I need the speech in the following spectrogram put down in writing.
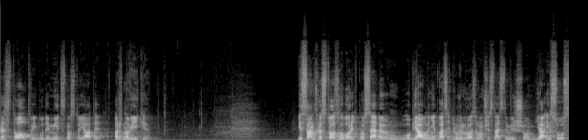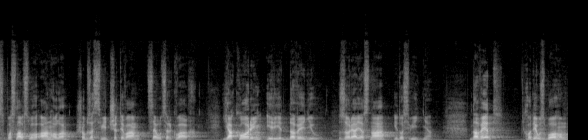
Престол твій буде міцно стояти аж навіки. І сам Христос говорить про себе в об'явленні 22 розділом 16 віршом. Я, Ісус, послав свого ангела, щоб засвідчити вам це у церквах. Я корінь і рід Давидів, зоря ясна і досвітня. Давид ходив з Богом,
